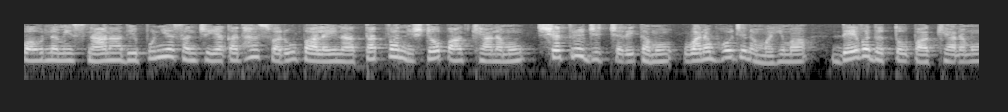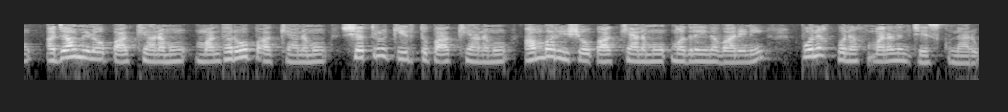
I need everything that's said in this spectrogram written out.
పౌర్ణమి స్నానాది పుణ్య సంచయ కథా స్వరూపాలైన తత్వనిష్టోపాఖ్యానము శత్రుజిచ్చరితము వనభోజన మహిమ దేవదత్తోపాఖ్యానము అజామిళోపాఖ్యానము మంధరోపాఖ్యానము శత్రుకీర్తుపాఖ్యానము అంబరీషోపాఖ్యానము మొదలైన వారిని పునః పునః మననం చేసుకున్నారు.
